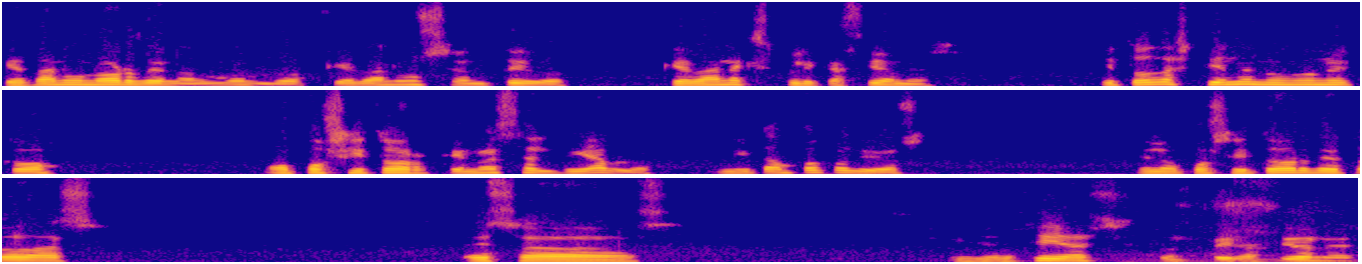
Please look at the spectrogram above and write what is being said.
que dan un orden al mundo, que dan un sentido, que dan explicaciones. Y todas tienen un único opositor, que no es el diablo, ni tampoco Dios. El opositor de todas esas ideologías, conspiraciones,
